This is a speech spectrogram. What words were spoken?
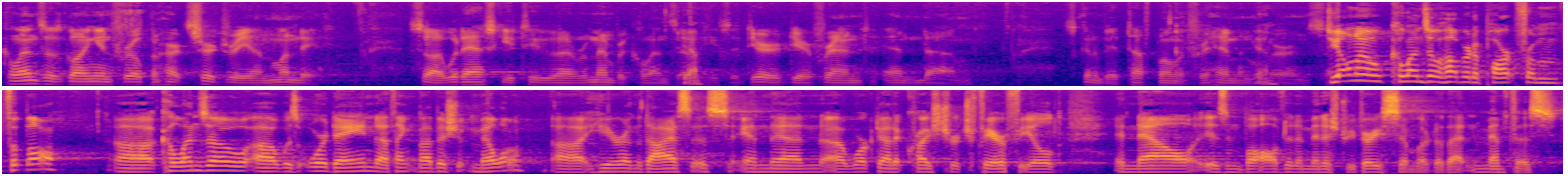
Colenzo is going in for open heart surgery on Monday. So I would ask you to uh, remember Colenzo. Yeah. He's a dear, dear friend, and um, it's going to be a tough moment for him and yeah. Laverne. So. Do y'all know Colenzo Hubbard apart from football? Uh, Colenzo uh, was ordained, I think, by Bishop Miller uh, here in the diocese, and then uh, worked out at Christ Church Fairfield, and now is involved in a ministry very similar to that in Memphis.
